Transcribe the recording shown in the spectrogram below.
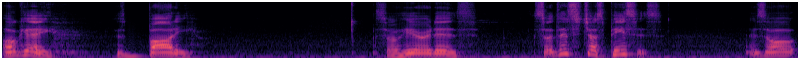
Okay, his body. So here it is. So this is just pieces. Is all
